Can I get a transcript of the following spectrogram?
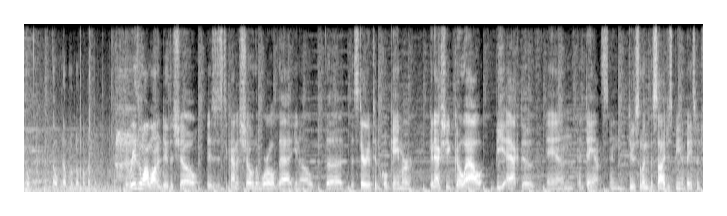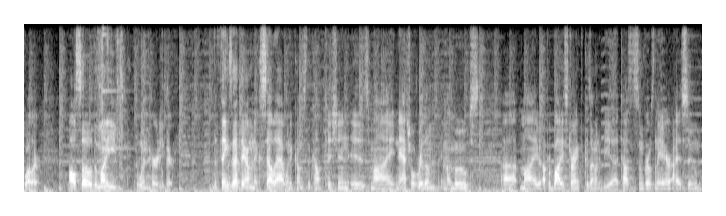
nope, nope, nope, nope, nope. The reason why I want to do the show is just to kind of show the world that, you know, the, the stereotypical gamer can actually go out, be active, and, and dance, and do something besides just being a basement dweller. Also, the money wouldn't hurt either. The things that I think I'm going to excel at when it comes to the competition is my natural rhythm and my moves, uh, my upper body strength, because I'm going to be uh, tossing some girls in the air, I assume,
